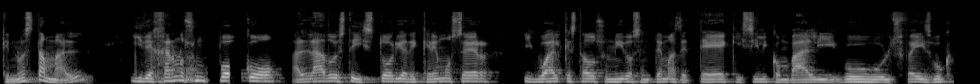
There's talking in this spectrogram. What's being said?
que no está mal, y dejarnos un poco al lado esta historia de queremos ser igual que Estados Unidos en temas de tech y Silicon Valley, Google, Facebook,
